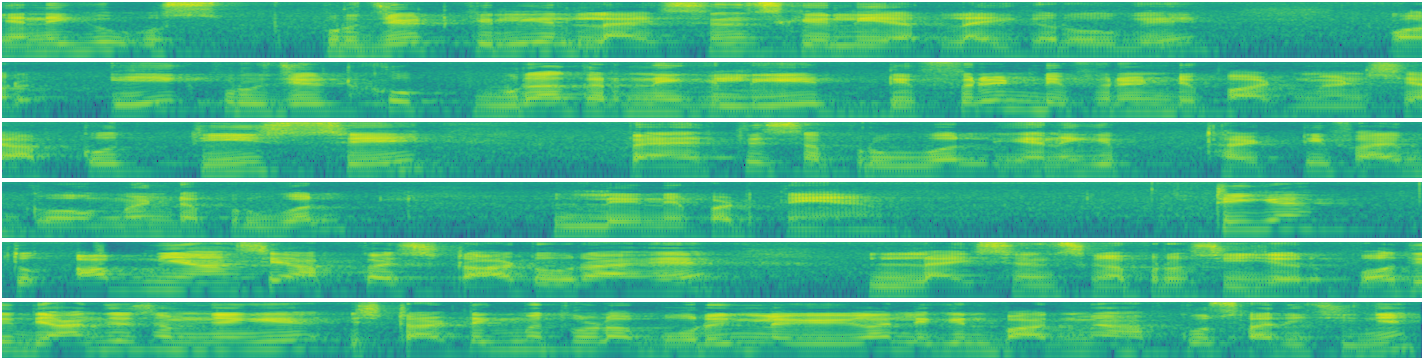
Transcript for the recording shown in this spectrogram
यानी कि उस प्रोजेक्ट के लिए लाइसेंस के लिए अप्लाई करोगे, और एक प्रोजेक्ट को पूरा करने के लिए डिफरेंट डिफरेंट डिपार्टमेंट से आपको 30 से 35 अप्रूवल यानी कि 35 गवर्नमेंट अप्रूवल लेने पड़ते हैं। ठीक है? तो अब यहाँ से आपका स्टार्ट हो रहा है लाइसेंस का प्रोसीजर बहुत ही ध्यान से समझेंगे स्टार्टिंग में थोड़ा बोरिंग लगेगा, लेकिन बाद में आपको सारी चीज़ें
